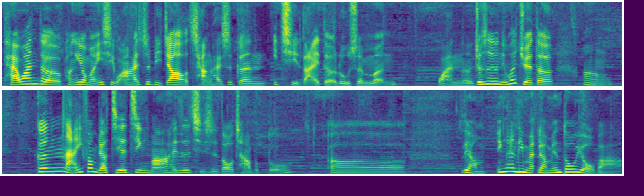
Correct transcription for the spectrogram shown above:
台湾的朋友们一起玩，还是比较长，还是跟一起来的陆生们玩呢？就是你会觉得，嗯，跟哪一方比较接近吗？还是其实都差不多？呃，两应该里面两边都有吧，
